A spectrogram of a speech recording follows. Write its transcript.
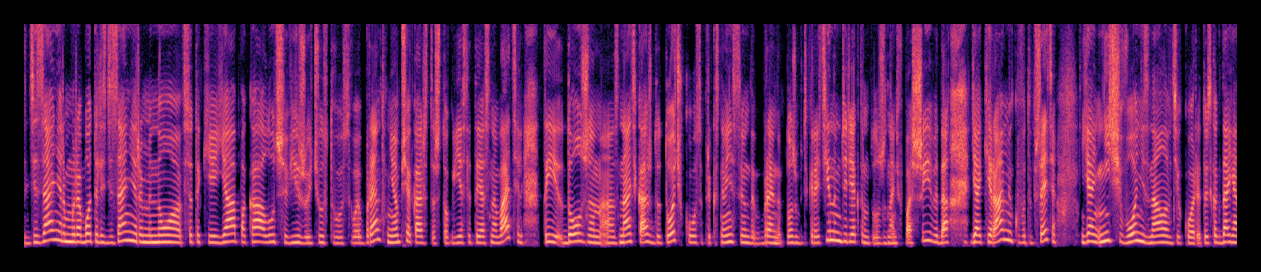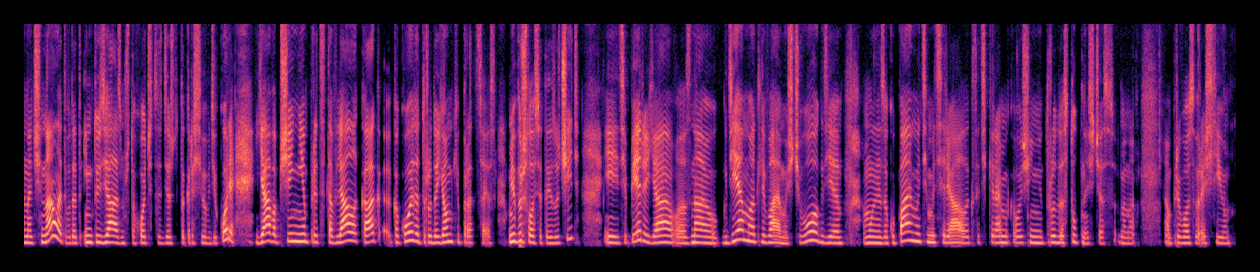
дизайнером, мы работали с дизайнерами, но все-таки я пока лучше вижу и чувствую свой бренд. Мне вообще кажется, что если ты основатель, ты должен а, знать каждую точку соприкосновения с своим брендом. Ты должен быть креативным директором, ты должен знать в пошиве, да. Я керамику, вот представляете, я ничего не знала в декоре. То есть, когда я начинала, это вот этот энтузиазм, что хочется сделать что-то красивое в декоре, я вообще не представляла, как какой это трудоемкий процесс. Мне пришлось это изучить, и теперь я э, знаю, где мы отливаем, из чего, где мы закупаем эти материалы. Кстати, керамика очень трудоступна сейчас, именно а, привоз в Россию.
